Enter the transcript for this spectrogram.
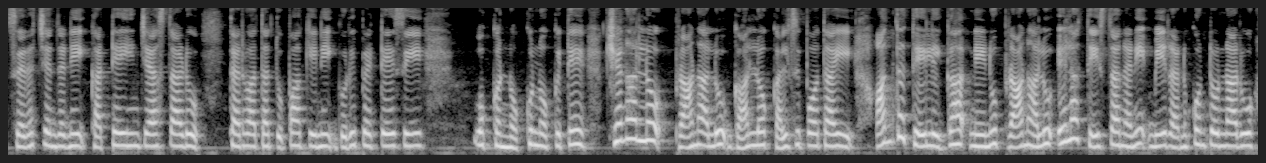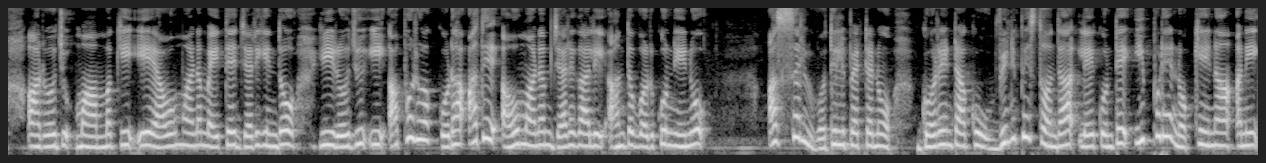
శరత్చంద్రని కట్టేయించేస్తాడు. తర్వాత తుపాకీని గురిపెట్టేసి ఒక్క నొక్కు నొక్కితే క్షణాల్లో ప్రాణాలు గాల్లో కలిసిపోతాయి. అంత తేలిగ్గా నేను ప్రాణాలు ఎలా తీస్తానని మీరు అనుకుంటున్నారు ఆ రోజు మా అమ్మకి ఏ అవమానం అయితే జరిగిందో ఈరోజు ఈ అపూర్వకు కూడా అదే అవమానం జరగాలి. అంతవరకు నేను అస్సలు వదిలిపెట్టను. గోరెంటాకు వినిపిస్తోందా? లేకుంటే ఇప్పుడే నొక్కేనా? అని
